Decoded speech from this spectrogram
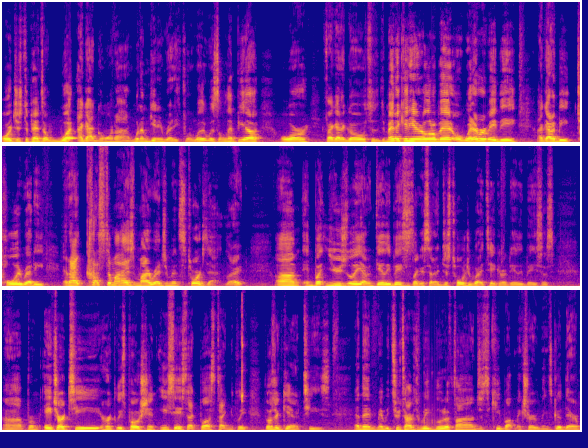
or it just depends on what I got going on, what I'm getting ready for, whether it was Olympia or if I got to go to the Dominican here a little bit, or whatever it may be. I got to be totally ready, and I customize my regiments towards that, right? Um, but usually on a daily basis, like I said, I just told you what I take on a daily basis. Uh, from HRT, Hercules Potion, ECA Stack Plus, Complete, those are guarantees. And then maybe two times a week, glutathione, just to keep up, make sure everything's good there.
